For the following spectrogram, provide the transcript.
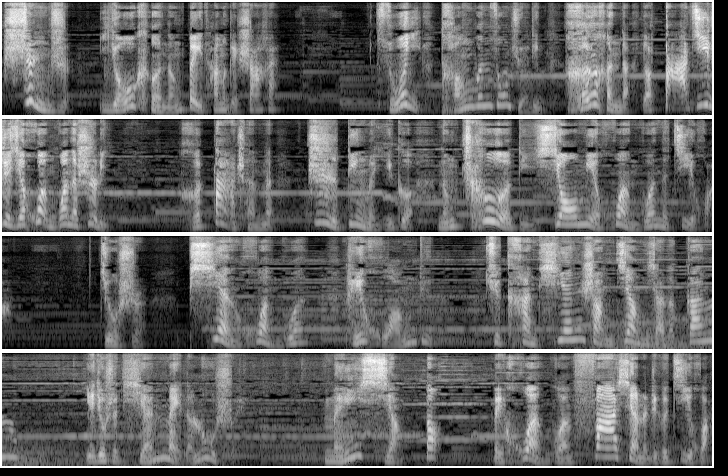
甚至有可能被他们给杀害。所以，唐文宗决定狠狠的要打击这些宦官的势力，和大臣们制定了一个能彻底消灭宦官的计划，就是骗宦官陪皇帝去看天上降下的甘露，也就是甜美的露水。没想到被宦官发现了这个计划，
